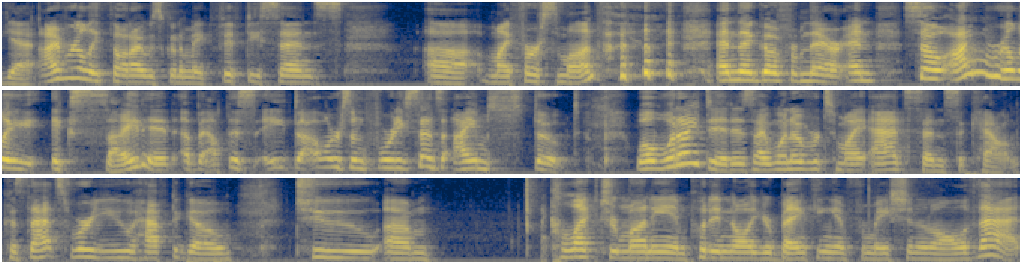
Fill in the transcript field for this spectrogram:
yet. I really thought I was going to make 50 cents uh, my first month and then go from there. And so I'm really excited about this $8.40. I am stoked. Well, what I did is I went over to my AdSense account because that's where you have to go to um, collect your money and put in all your banking information and all of that.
